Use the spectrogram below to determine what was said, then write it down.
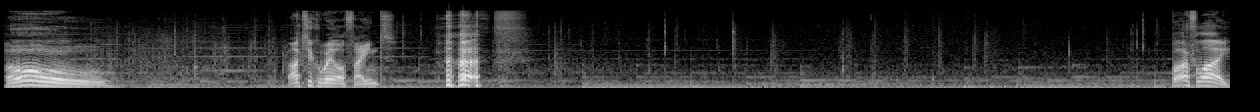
Oh! That took a while to find. Butterfly!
